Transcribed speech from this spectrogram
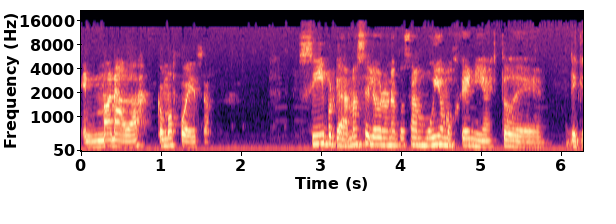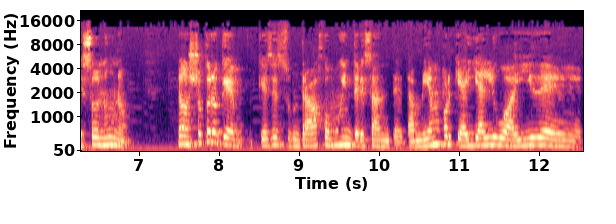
en, manada? ¿Cómo fue eso? Sí, porque además se logra una cosa muy homogénea, esto de, que son uno. No, yo creo que, ese es un trabajo muy interesante, también porque hay algo ahí de,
